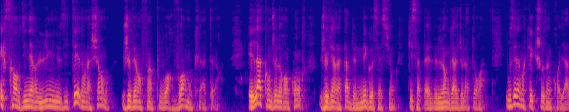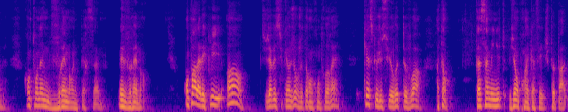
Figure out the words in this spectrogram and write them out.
extraordinaire luminosité dans la chambre, je vais enfin pouvoir voir mon Créateur. Et là, quand je le rencontre, je viens à la table de négociation qui s'appelle le langage de la Torah. Vous allez voir quelque chose d'incroyable. Quand on aime vraiment une personne, mais vraiment, on parle avec lui, oh, si j'avais su qu'un jour je te rencontrerais, qu'est-ce que je suis heureux de te voir. Attends, t'as cinq minutes, viens, on prend un café. Je peux pas,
